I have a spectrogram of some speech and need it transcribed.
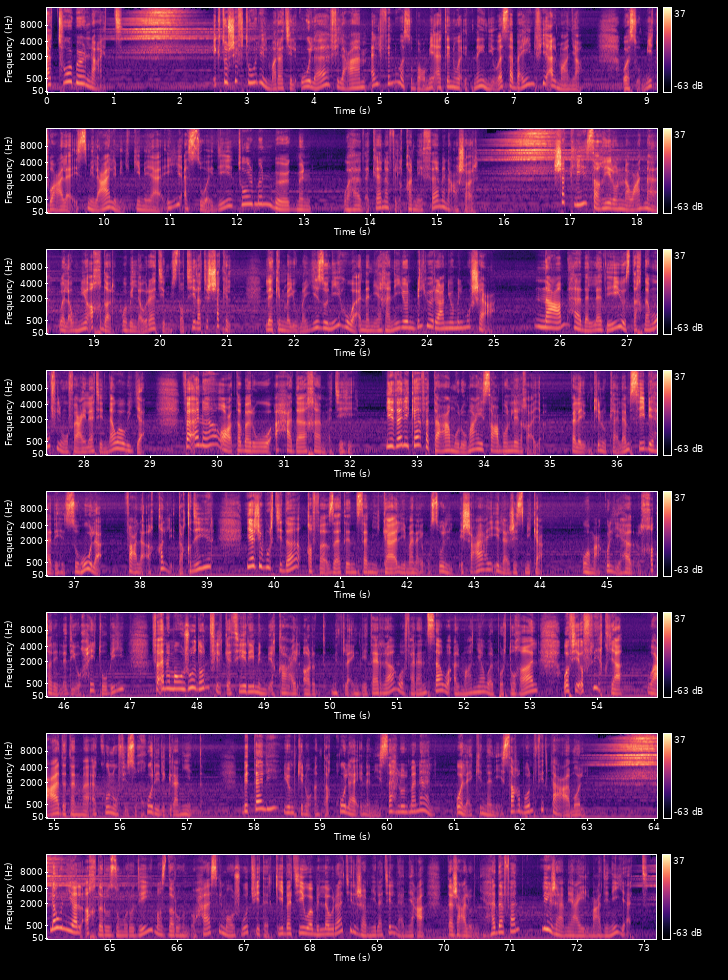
التوربرنايت اكتشفت للمرة الأولى في العام 1772 في ألمانيا وسميت على اسم العالم الكيميائي السويدي توربرن بيرغمان وهذا كان في القرن الثامن عشر. شكلي صغير نوعا ما ولوني أخضر وبلورات مستطيلة الشكل لكن ما يميزني هو أنني غني باليورانيوم المشع. نعم هذا الذي يستخدم في المفاعلات النووية فأنا أعتبر أحد خاماته لذلك فالتعامل معي صعب للغاية فلا يمكنك لمسي بهذه السهولة. فعلى أقل تقدير يجب ارتداء قفازات سميكة لمنع وصول الإشعاع إلى جسمك. ومع كل هذا الخطر الذي يحيط بي فأنا موجود في الكثير من بقاع الأرض مثل إنجلترا وفرنسا وألمانيا والبرتغال وفي أفريقيا. وعادة ما أكون في صخور الجرانيت. بالتالي يمكن أن تقول إنني سهل المنال ولكنني صعب في التعامل. لوني الأخضر الزمردي مصدره النحاس الموجود في تركيبتي وباللورات الجميلة اللامعة تجعلني هدفاً لجامعي المعدنيات.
